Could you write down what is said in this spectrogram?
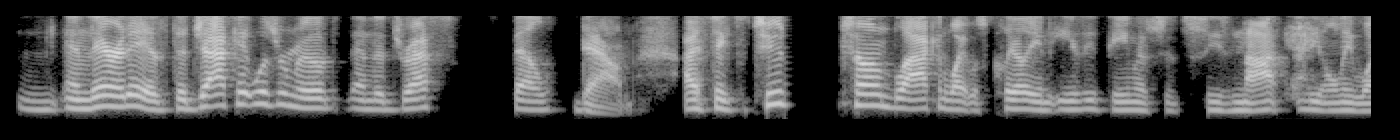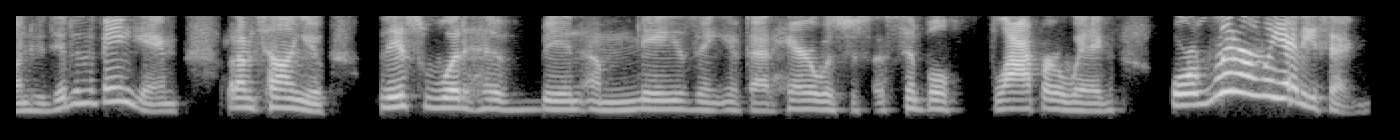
and there it is. The jacket was removed and the dress fell down. I think the two tone black and white was clearly an easy theme. It's just she's not the only one who did in the Fame game, but I'm telling you, this would have been amazing if that hair was just a simple flapper wig or literally anything.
